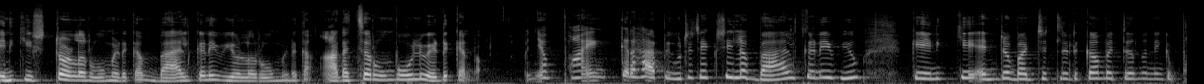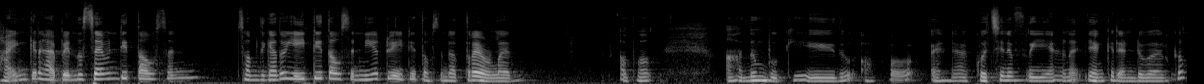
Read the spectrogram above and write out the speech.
എനിക്ക് ഇഷ്ടമുള്ള റൂം എടുക്കാം ബാൽക്കണി വ്യൂ ഉള്ള റൂം എടുക്കാം. അടച്ച റൂം പോലും എടുക്കണ്ട. അപ്പം ഞാൻ ഭയങ്കര ഹാപ്പി. ഒരു രക്ഷയില്ല. Balcony view. ഒക്കെ എനിക്ക് എന്റെ ബഡ്ജറ്റിൽ എടുക്കാൻ പറ്റുമെന്നുണ്ടെങ്കിൽ ഭയങ്കര ഹാപ്പി ആയിരുന്നു. സെവന്റി തൗസൻഡ് സംതിങ് അതോ eighty thousand near to eighty thousand അത്രേ ഉള്ളായിരുന്നു. അപ്പോൾ അതും ബുക്ക് ചെയ്തു. അപ്പോൾ എന്റെ കൊച്ചിന് ഫ്രീ ആണ് ഞങ്ങൾക്ക് രണ്ടുപേർക്കും.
